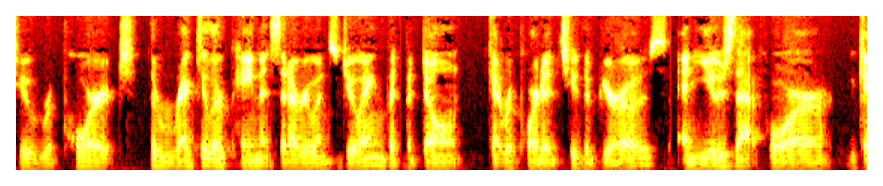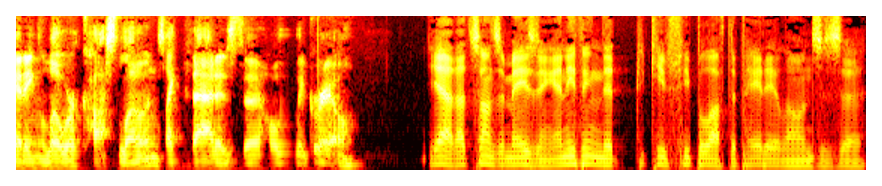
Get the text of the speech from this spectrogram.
to report the regular payments that everyone's doing, but, but don't get reported to the bureaus and use that for getting lower cost loans, like that is the holy grail. Yeah, that sounds amazing. Anything that keeps people off the payday loans is a,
